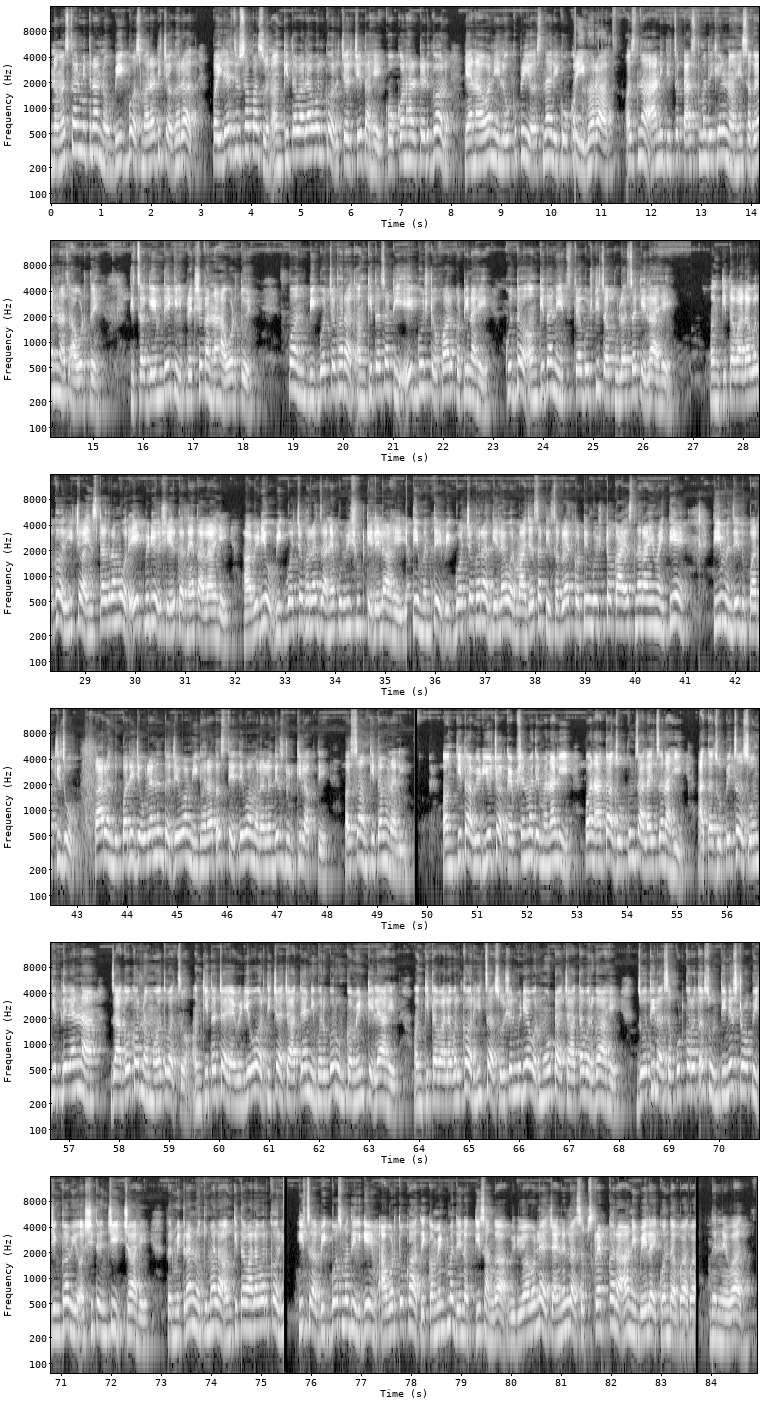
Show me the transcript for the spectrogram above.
नमस्कार मित्रांनो big boss मराठीच्या घरात पहिल्याच दिवसापासून अंकिता वालावलकर चर्चेत आहे. कोकण हार्टेड गर्ल या नावाने लोकप्रिय असणारी कोकणी घरात असणं आणि तिचं टास्कमध्ये खेळणं हे सगळ्यांनाच आवडतंय. तिचा गेम देखील प्रेक्षकांना आवडतोय. पण बिग बॉसच्या घरात अंकितासाठी एक गोष्ट फार कठीण आहे. खुद्द अंकितानेच त्या गोष्टीचा खुलासा केला आहे. अंकिता वालावलकर हिच्या इंस्टाग्रामवर एक व्हिडिओ शेअर करण्यात आला आहे. हा व्हिडिओ बिग बॉसच्या घरात जाण्यापूर्वी शूट केलेला आहे. ती म्हणते बिग बॉसच्या घरात गेल्यावर माझ्यासाठी सगळ्यात कठीण गोष्ट काय असणार आहे माहिती आहे ती म्हणजे दुपारची झोप. कारण दुपारी जेवल्यानंतर जेव्हा मी घरात असते तेव्हा मला लगेच डुलकी लागते असं अंकिता म्हणाली. अंकिता व्हिडिओच्या कॅप्शनमध्ये म्हणाली पण आता झोपून चालायचं नाही. आता झोपेचं सोंग घेतलेल्यांना जागं करणं महत्त्वाचं. अंकिताच्या या व्हिडिओवर तिच्या चाहत्यांनी भरभरून कमेंट केल्या आहेत. अंकिता वालावलकर हिचा सोशल मीडियावर मोठा चाहता वर्ग आहे. जो तिला सपोर्ट करत असून तिनेच ट्रॉफी जिंकावी अशी त्यांची इच्छा आहे. तर मित्रांनो तुम्हाला अंकिता वालावलकर हिचा बिग बॉसमधील गेम आवडतो का ते कमेंटमध्ये नक्की सांगा. व्हिडिओ आवडल्यास चॅनलला सबस्क्राईब करा आणि बेल ऐकून दाबा. धन्यवाद.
